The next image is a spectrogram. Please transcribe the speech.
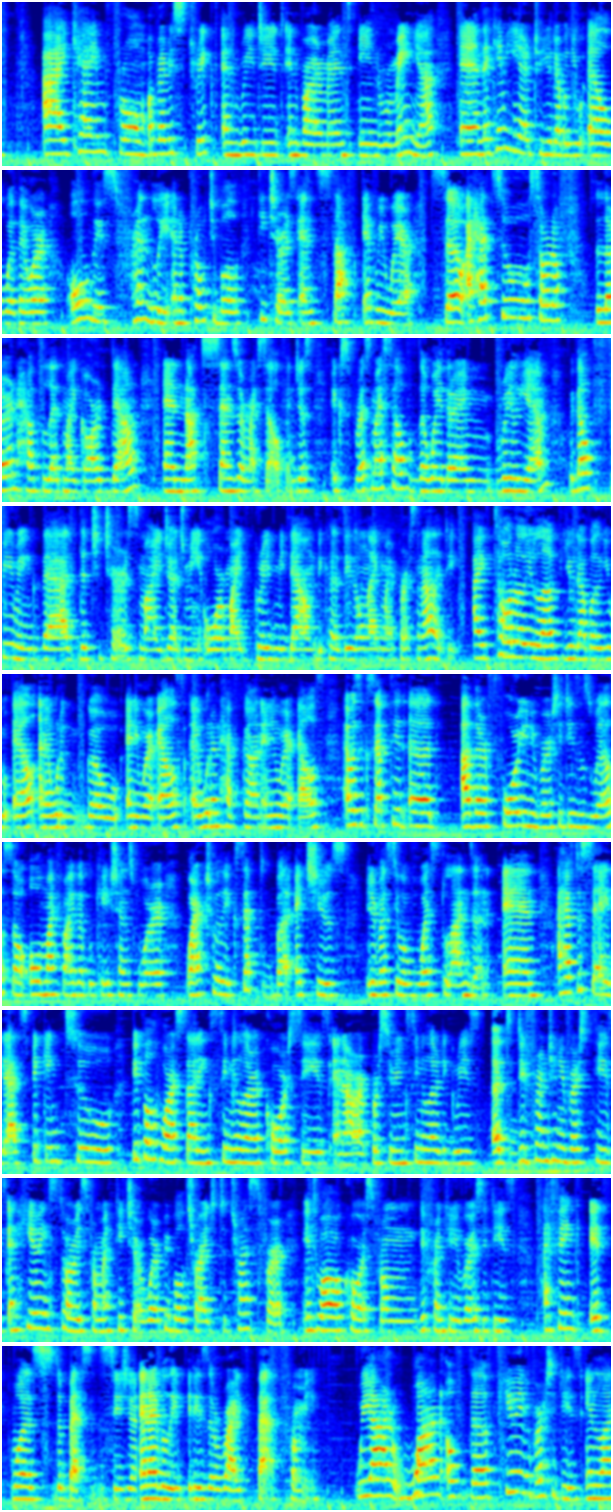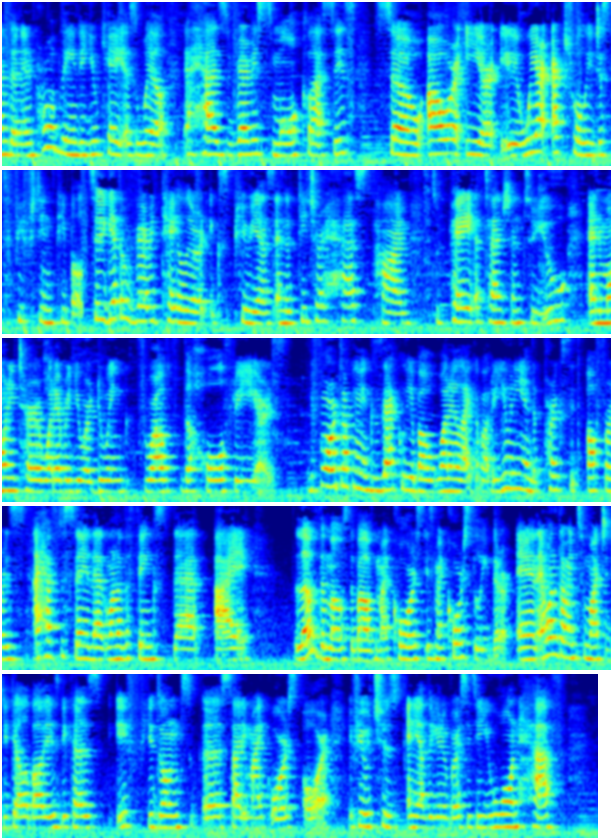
I came from a very strict and rigid environment in Romania and I came here to UWL where there were all these friendly and approachable teachers and staff everywhere. So I had to sort of learn how to let my guard down and not censor myself and just express myself the way that I really am without fearing that the teachers might judge me or might grade me down because they don't like my personality. I totally love UWL and I wouldn't go anywhere else. I wouldn't have gone anywhere else. I was accepted at other four universities as well so all my five applications were were actually accepted but I choose University of West London and I have to say that speaking to people who are studying similar courses and are pursuing similar degrees at different universities and hearing stories from my teacher where people tried to transfer into our course from different universities I think it was the best decision and I believe it is the right path for me. We are one of the few universities in London and probably in the UK as well that has very small classes. So our year eh, we are actually just 15 people. So you get a very tailored experience and the teacher has time to pay attention to you and monitor whatever you are doing throughout the whole three years. Before talking exactly about what I like about the uni and the perks it offers, I have to say that one of the things that I love the most about my course is my course leader and I won't go into much detail about this because if you don't uh, study my course or if you choose any other university you won't have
